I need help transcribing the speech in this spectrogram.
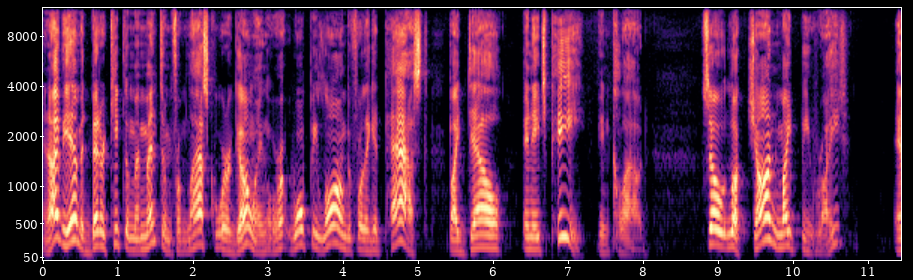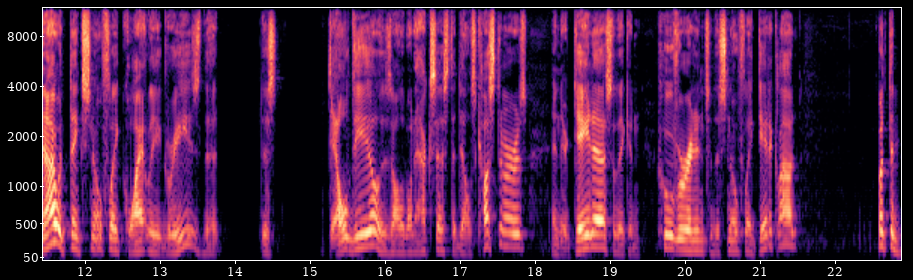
And IBM had better keep the momentum from last quarter going or it won't be long before they get passed by Dell and HP in cloud. So look, John might be right. And I would think Snowflake quietly agrees that this Dell deal is all about access to Dell's customers and their data so they can hoover it into the Snowflake data cloud. But the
